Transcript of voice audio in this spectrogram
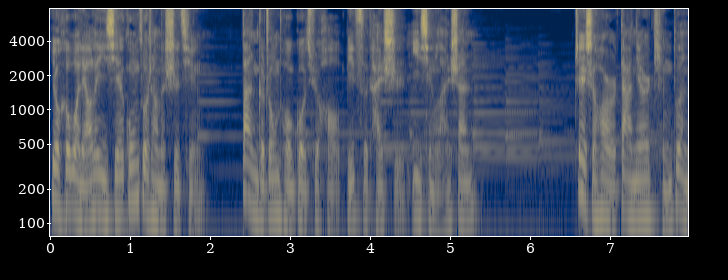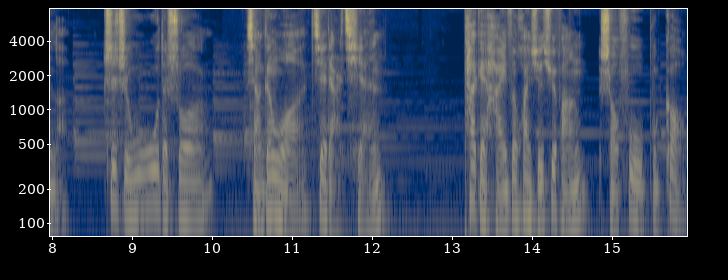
又和我聊了一些工作上的事情。半个钟头过去后，彼此开始意兴阑珊。这时候，大妮儿停顿了，支支吾吾地说：“想跟我借点钱。他给孩子换学区房，首付不够。”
